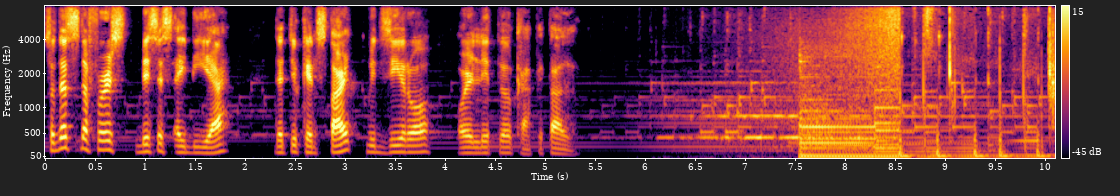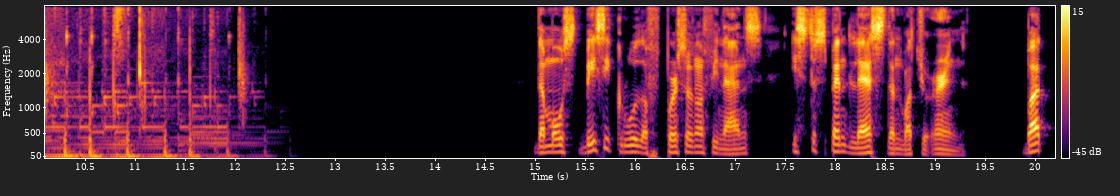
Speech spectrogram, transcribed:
So that's the first business idea that you can start with zero or little capital. The most basic rule of personal finance is to spend less than what you earn. But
